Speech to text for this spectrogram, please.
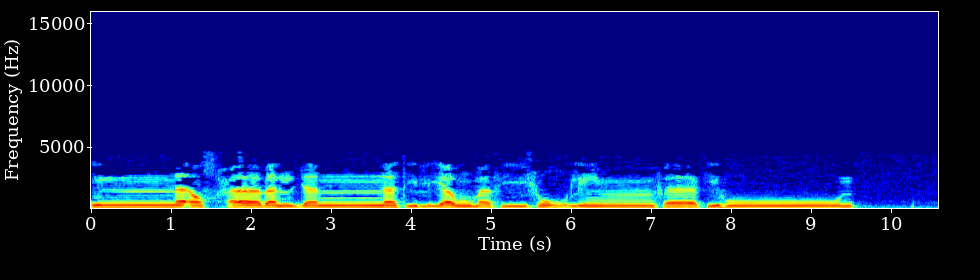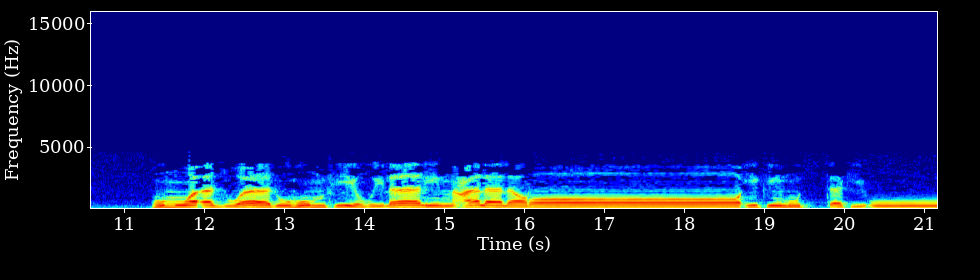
إن أصحاب الجنة اليوم في شغل فاكهون هم وأزواجهم في ظلال على لرائك متكئون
